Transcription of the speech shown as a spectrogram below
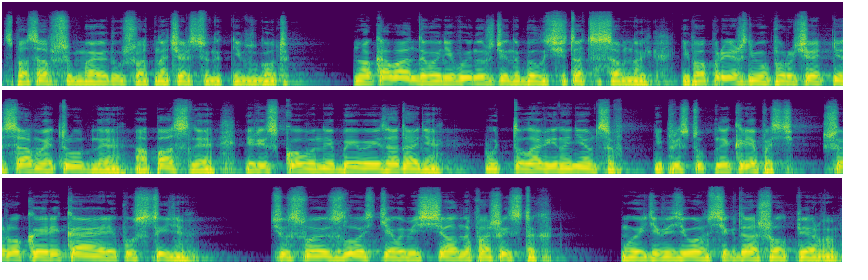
спасавшим мою душу от начальственных невзгод. А командование вынуждено было считаться со мной и по-прежнему поручать мне самые трудные, опасные и рискованные боевые задания, будь то лавина немцев, неприступная крепость, широкая река или пустыня. Всю свою злость я вымещал на фашистах. Мой дивизион всегда шел первым.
